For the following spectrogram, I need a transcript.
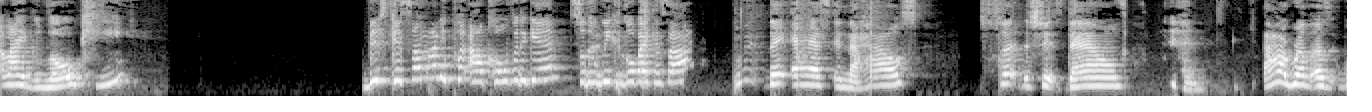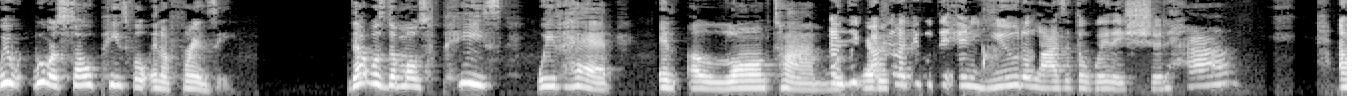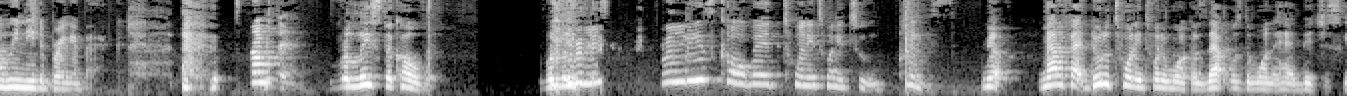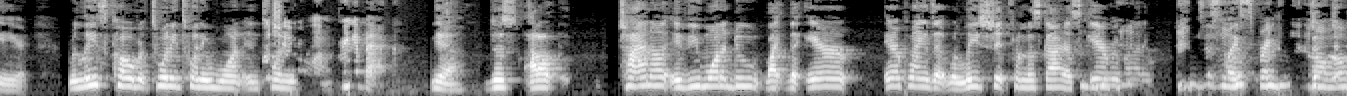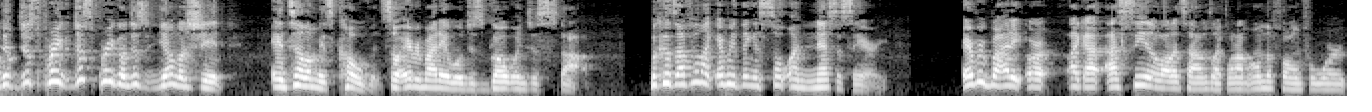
like low key. Bitch, can somebody put out COVID again so that we can go back inside? Put their ass in the house, shut the shits down. I'd rather us we we were so peaceful in a frenzy. That was the most peace we've had in a long time. And people, I feel like people didn't utilize it the way they should have, and we need to bring it back. Something. release the COVID. Release. release, release COVID 2022, please. yeah. Matter of fact, do the 2021 because that was the one that had bitches scared. Release COVID 2021 and What 20. Bring it back. Yeah, just I don't. China, if you want to do like the air airplanes that release shit from the sky to scare mm-hmm. everybody, Just like sprinkle just, just, just sprinkle, just sprinkle, just yellow shit and tell them it's COVID, so everybody will just go and just stop. Because I feel like everything is so unnecessary. Everybody, or like I, I see it a lot of times, like when I'm on the phone for work,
